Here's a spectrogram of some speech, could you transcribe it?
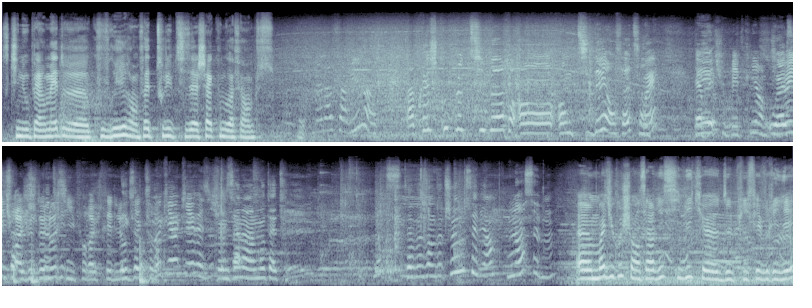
ce qui nous permet de couvrir en fait tous les petits achats qu'on doit faire en plus. Voilà. la farine. Après, je coupe le petit beurre en, en petits dés en fait. Ouais. Et, après, tu pétris un petit peu et tu rajoutes de l'eau s'il faut rajouter de l'eau. Exactement. Ok, ok, vas-y. Comme ça, normalement, t'as tout. T'as besoin d'autre chose ou c'est bien Non, c'est bon. Euh, moi, du coup, je suis en service civique euh, depuis février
